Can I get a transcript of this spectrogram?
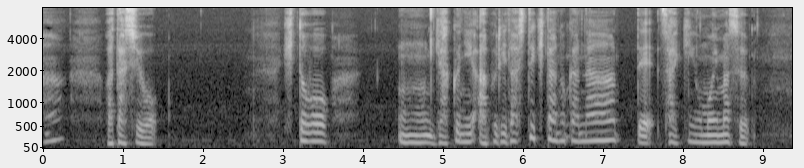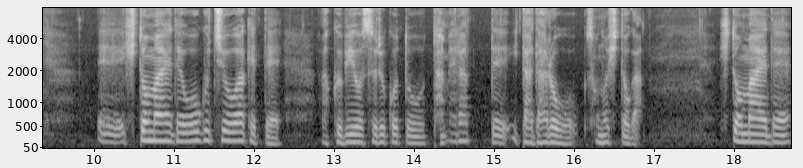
な？私を。人をうん逆にあぶり出してきたのかなって最近思います。えー、人前で大口を開けてあくびをすることをためらっていただろうその人が。人前で、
